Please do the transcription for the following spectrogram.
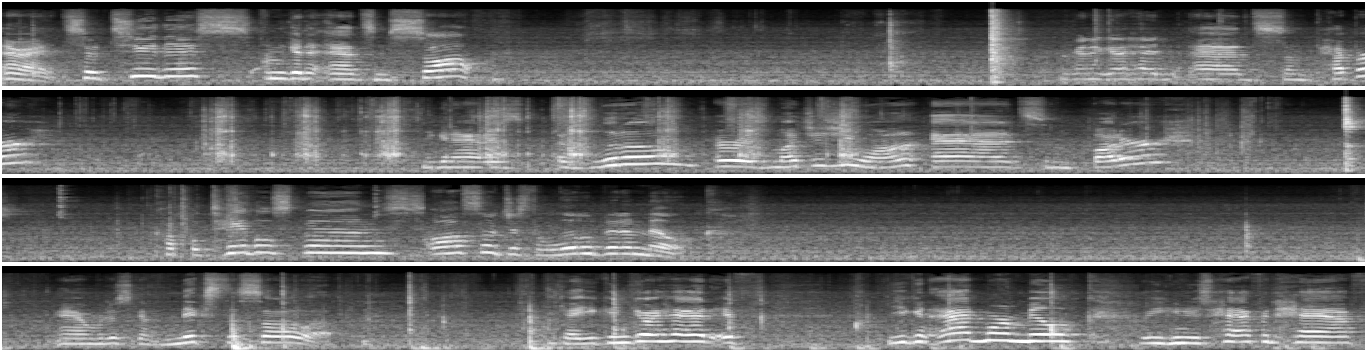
All right, so to this, I'm gonna add some salt. We're gonna go ahead and add some pepper. You can add as, as little or as much as you want. Add some butter, a couple tablespoons, also just a little bit of milk. And we're just gonna mix this all up. Okay, you can go ahead if you can add more milk or you can use half and half,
